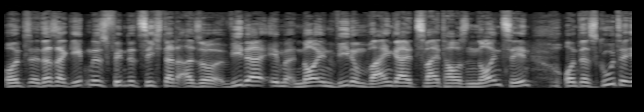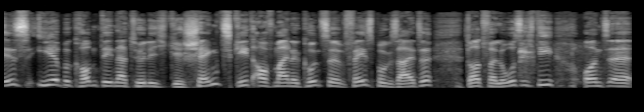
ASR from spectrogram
und äh, das Ergebnis findet sich dann also wieder im neuen Vinum Weinguide 2019. Und das Gute ist, ihr bekommt den natürlich geschenkt. Geht auf meine Kunze Facebook-Seite, dort verlose ich die. Und äh,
